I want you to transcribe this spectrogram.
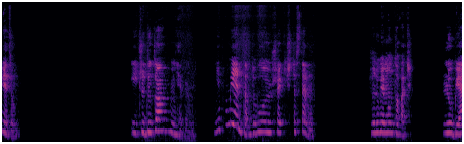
Wiedzą. I czy tylko? Nie wiem. Nie pamiętam, to było już jakiś czas temu. Czy lubię montować? Lubię,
